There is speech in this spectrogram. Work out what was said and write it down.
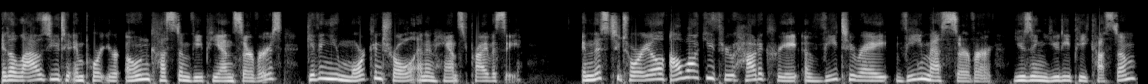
It allows you to import your own custom VPN servers, giving you more control and enhanced privacy. In this tutorial, I'll walk you through how to create a V2Ray vMess server using UDP Custom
